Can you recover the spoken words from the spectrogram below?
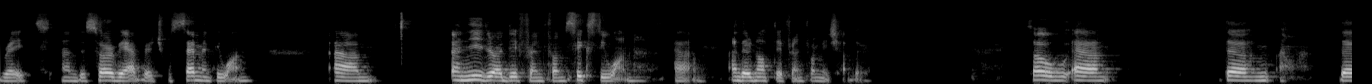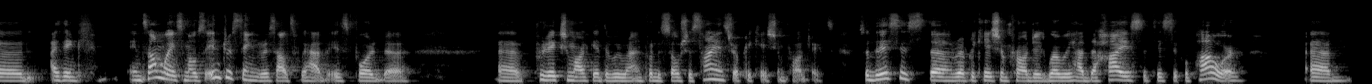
rate, and the survey average was 71 um, and neither are different from 61 um, and they're not different from each other so um, the the i think in some ways most interesting results we have is for the uh, prediction market that we ran for the social science replication project. So this is the replication project where we had the highest statistical power um,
